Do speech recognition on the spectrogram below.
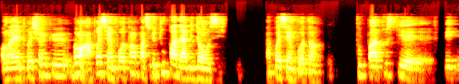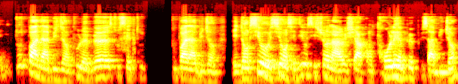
on a l'impression que... Bon, après, c'est important parce que tout part d'Abidjan aussi. Après, c'est important. Tout part, tout ce qui est tout part d'Abidjan, tout le buzz, tout c'est tout, tout part d'Abidjan. Et donc, si aussi, on s'est dit aussi, si on a réussi à contrôler un peu plus Abidjan,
